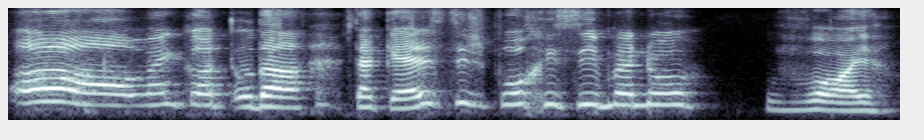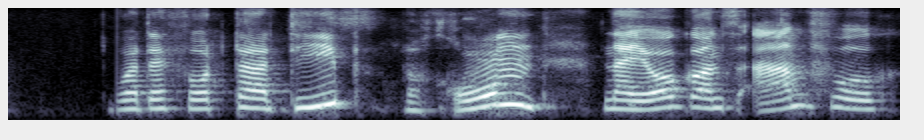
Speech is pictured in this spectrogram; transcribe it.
Oh mein Gott, oder der geilste Spruch ist immer nur, wow, war der Vater ein Dieb? Warum? Naja, ganz einfach.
